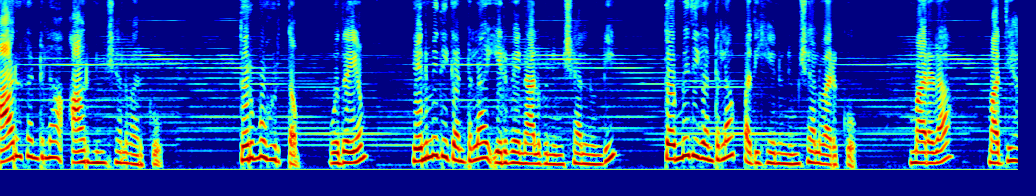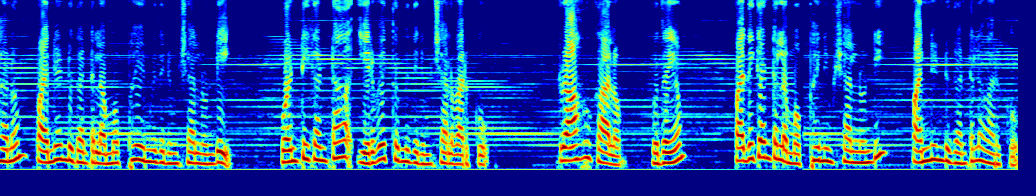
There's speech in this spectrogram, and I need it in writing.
ఆరు గంటల ఆరు నిమిషాల వరకు. దుర్ముహూర్తం. ఉదయం ఎనిమిది గంటల ఇరవై నాలుగు నిమిషాల నుండి తొమ్మిది గంటల పదిహేను నిమిషాల వరకు. మరలా మధ్యాహ్నం పన్నెండు గంటల ముప్పై ఎనిమిది నిమిషాల నుండి ఒంటి గంట ఇరవై తొమ్మిది నిమిషాల వరకు. రాహుకాలం. ఉదయం పది గంటల ముప్పై నిమిషాల నుండి పన్నెండు గంటల వరకు.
